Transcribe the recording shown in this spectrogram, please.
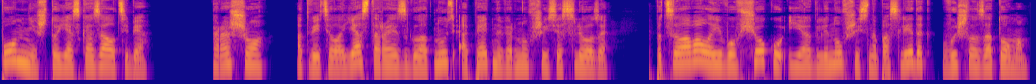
«Помни, что я сказал тебе». «Хорошо», – ответила я, стараясь сглотнуть опять навернувшиеся слезы. Поцеловала его в щеку и, оглянувшись напоследок, вышла за Томом.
